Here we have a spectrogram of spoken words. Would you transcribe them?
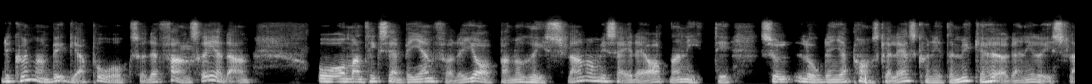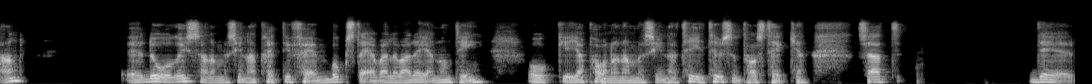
Det kunde man bygga på också, det fanns redan. Och om man till exempel jämförde Japan och Ryssland, om vi säger det, 1890, så låg den japanska läskunnigheten mycket högre än i Ryssland. Eh, då ryssarna med sina 35 bokstäver eller vad det är någonting och japanerna med sina tiotusentals tecken. Så att det,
